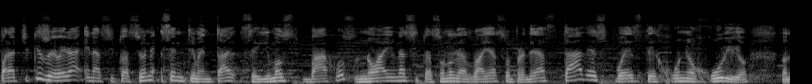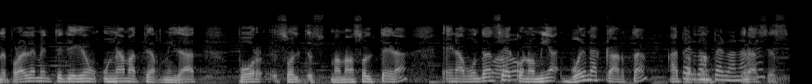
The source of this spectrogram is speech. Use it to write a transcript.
para Chiquis Rivera, en la situación sentimental seguimos bajos. No hay una situación donde las vaya a sorprender hasta después de junio, julio, donde probablemente llegue una maternidad por solte- mamá soltera. En abundancia de economía, buena carta. Ay, Perdón, perdón. Gracias.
